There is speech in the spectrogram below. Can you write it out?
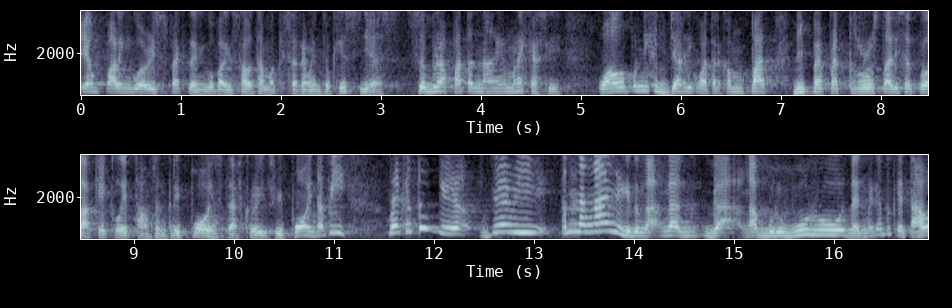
yang paling gue respect dan gue paling salut sama Sacramento Kings, yes, seberapa tenangnya mereka sih. Walaupun dikejar di kuarter keempat, dipepet terus tadi setelah kayak Clay Thompson 3 point, Steph Curry 3 point, tapi mereka tuh kayak very tenang aja gitu, nggak nggak nggak nggak buru-buru. Dan mereka tuh kayak tahu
